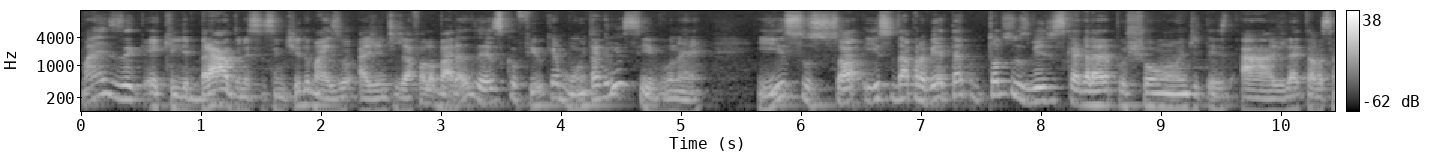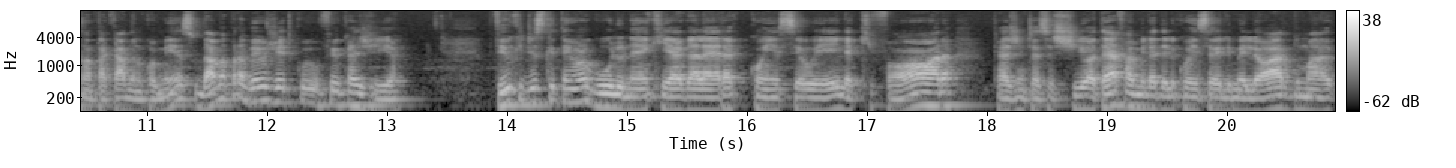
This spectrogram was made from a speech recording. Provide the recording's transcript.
mais equilibrado nesse sentido, mas a gente já falou várias vezes que o Fiuk é muito agressivo, né? E isso só isso dá pra ver até todos os vídeos que a galera puxou onde a Juliette estava sendo atacada no começo, dava pra ver o jeito que o Fiuk agia. Fiuk diz que tem orgulho, né? Que a galera conheceu ele aqui fora, que a gente assistiu, até a família dele conheceu ele melhor, de uma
